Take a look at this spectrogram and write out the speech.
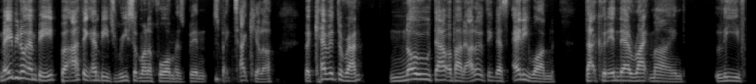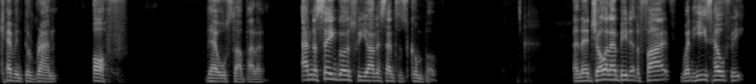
maybe not Embiid, but I think Embiid's recent run of form has been spectacular. But Kevin Durant, no doubt about it. I don't think there's anyone that could, in their right mind, leave Kevin Durant off their All Star ballot. And the same goes for Giannis Antetokounmpo. And then Joel Embiid at the five, when he's healthy,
